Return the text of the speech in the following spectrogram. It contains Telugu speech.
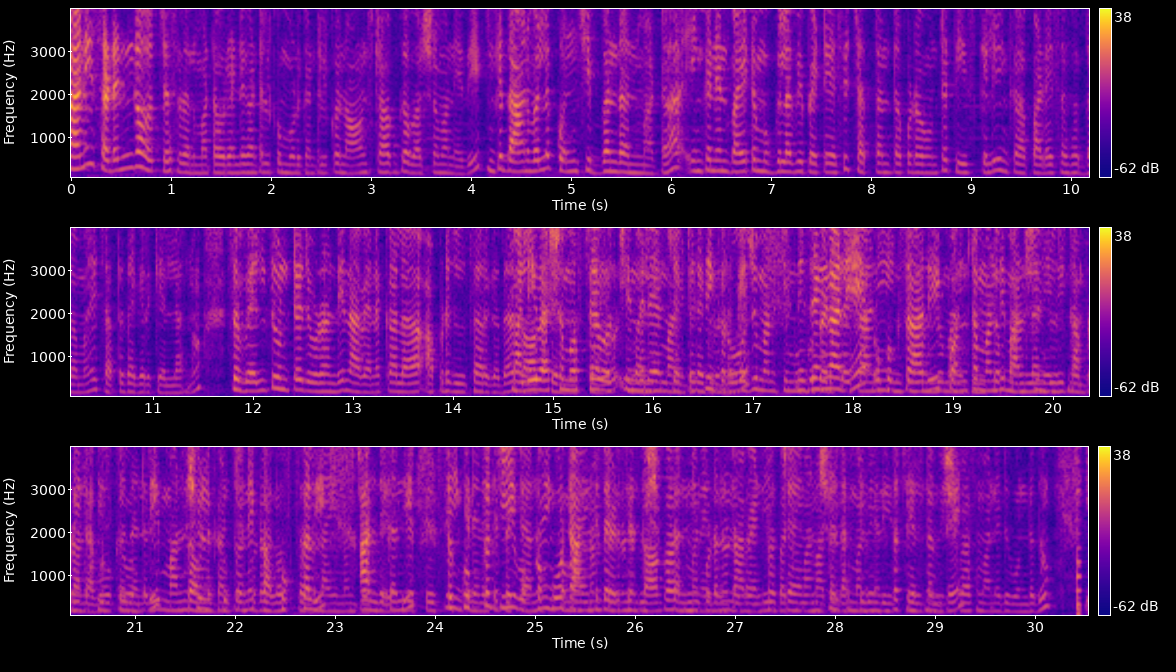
కానీ సడన్గా వచ్చేస్తుంది అనమాట రెండు గంటలకు మూడు గంటలకు నాన్ స్టాప్గా వర్షం అనేది. ఇంకా దానివల్ల కొంచెం ఇబ్బంది అనమాట ఇంకా నేను బయట ముగ్గులు అవి పెట్టేసి చెత్త అంతా కూడా ఉంటే తీసుకెళ్ళి ఇంకా పడేసేసి వద్దామని చెత్త దగ్గరికి వెళ్ళాను. సో వెళ్తుంటే చూడండి నా వెనకాల అప్పుడే చూసారు కదా మళ్ళీ వర్షం వస్తే వచ్చిందిలే అని చెప్పేసి ఇంకా రోజు మనకి నిజంగానే ఒక్కొక్కసారి కొంతమంది మనుషులు చూసినప్పుడు అనిపిస్తూ ఉంటుంది. మనుషుల కంటేనే కలుస్తుంది అందుకని చెప్పేసి కుక్కకి ఒక్క పూట ఇంటి దగ్గర అన్ని కూడా నా వెంట వచ్చాయన్నమాట డస్ట్బిన్ ఎంత చేసిన విశ్వాసం అనేది ఉండదు.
